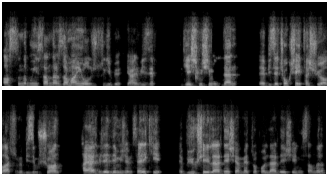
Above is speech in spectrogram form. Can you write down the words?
aslında bu insanlar zaman yolcusu gibi yani bizim geçmişimizden e, bize çok şey taşıyorlar ve bizim şu an hayal bile edemeyeceğimiz hele ki e, büyük şehirlerde yaşayan metropollerde yaşayan insanların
